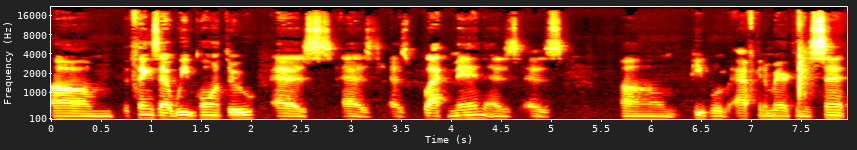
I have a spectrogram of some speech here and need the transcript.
um, the things that we've gone through as as as black men, as as um, people of African American descent,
